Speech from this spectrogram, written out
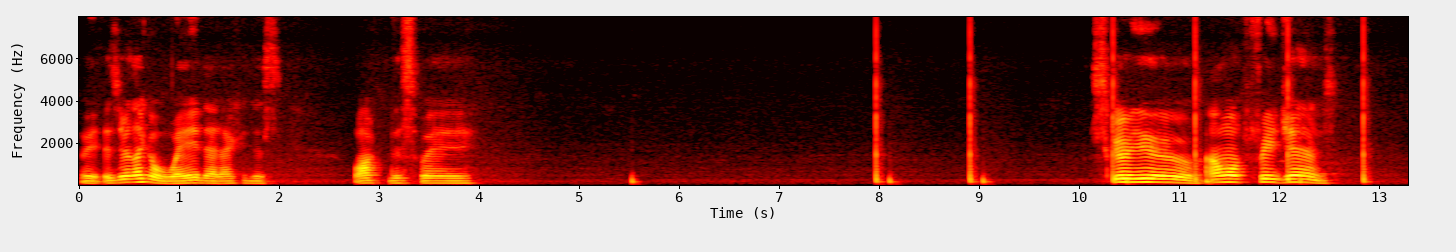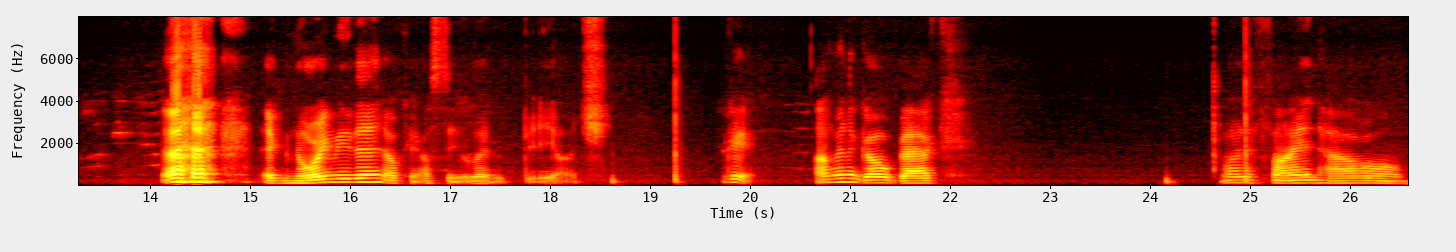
Wait, is there like a way that I can just walk this way? Screw you! I want free gems. Ignoring me then? Okay, I'll see you later, bitch. Okay, I'm gonna go back. I want to find how um,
